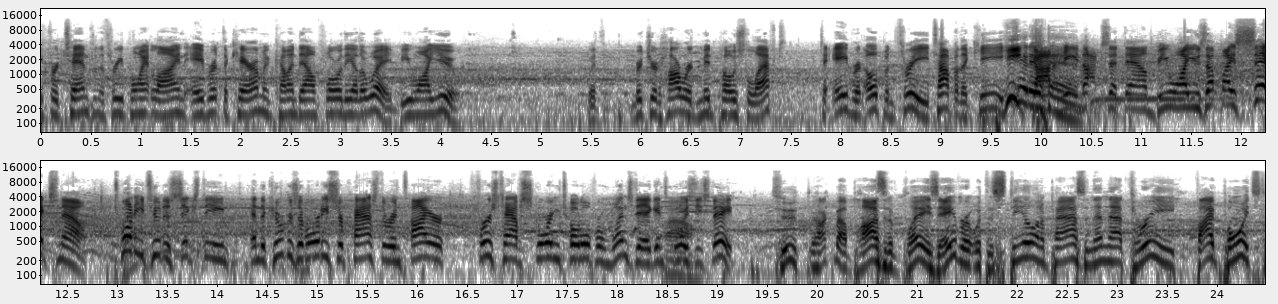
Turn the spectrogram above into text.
for 10 from the three point line. Averette the carom and coming down floor the other way. BYU with Richard Harward mid post left to Averette, open three, top of the key. He Get got it. He knocks it down. BYU's up by six now, 22 to 16, and the Cougars have already surpassed their entire first half scoring total from Wednesday against Wow. Boise State. two, talk about positive plays. Averette with the steal and a pass, and then that three, five points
